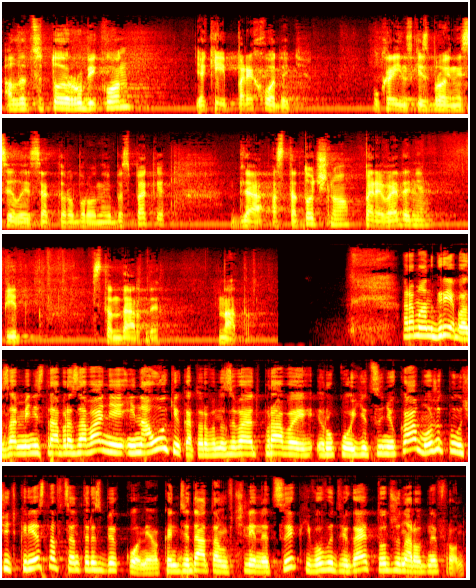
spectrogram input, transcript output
Але це той Рубікон, який переходить українські збройні сили і сектор оборони і безпеки для остаточного переведення під стандарти НАТО. Роман Греба, замминистра образования и науки, которого называют правой рукой Яценюка, может получить кресло в Центр избиркоме. Кандидатом в члены ЦИК его выдвигает тот же Народный фронт.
